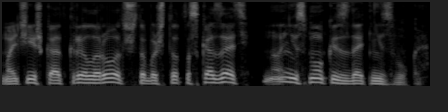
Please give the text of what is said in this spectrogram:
Мальчишка открыл рот, чтобы что-то сказать, но не смог издать ни звука.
